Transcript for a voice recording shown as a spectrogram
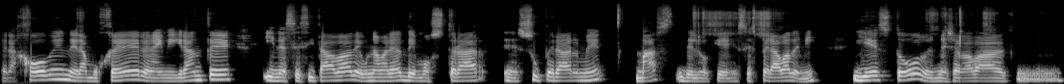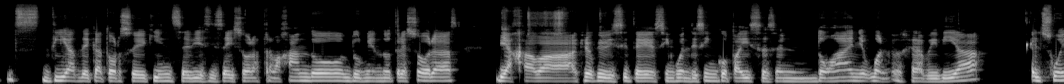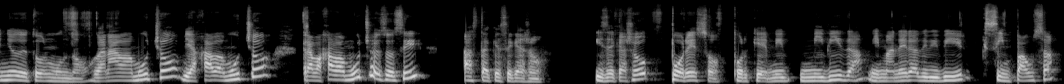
Era joven, era mujer, era inmigrante y necesitaba de una manera demostrar, eh, superarme más de lo que se esperaba de mí. Y esto me llevaba mm, días de 14, 15, 16 horas trabajando, durmiendo 3 horas, viajaba, creo que visité 55 países en dos años, bueno, o sea, vivía el sueño de todo el mundo. Ganaba mucho, viajaba mucho, trabajaba mucho, eso sí, hasta que se cayó. Y se cayó por eso, porque mi, mi vida, mi manera de vivir sin pausa,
